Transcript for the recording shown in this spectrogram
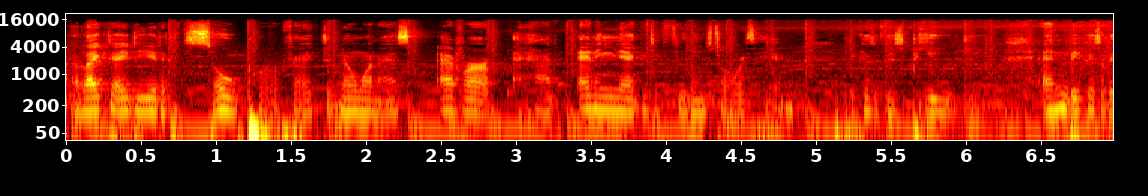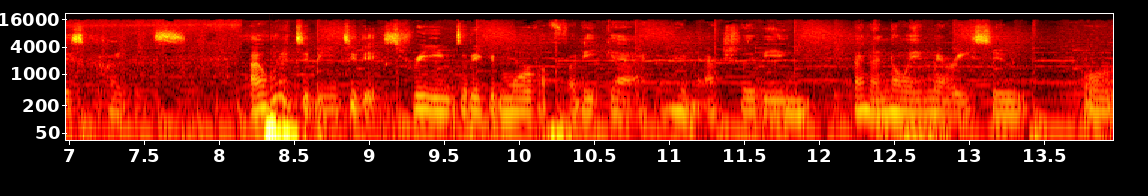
I like the idea that he's so perfect and no one has ever had any negative feelings towards him because of his beauty and because of his kindness. I wanted to be to the extreme to make it more of a funny gag than him actually being an annoying Mary Sue or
